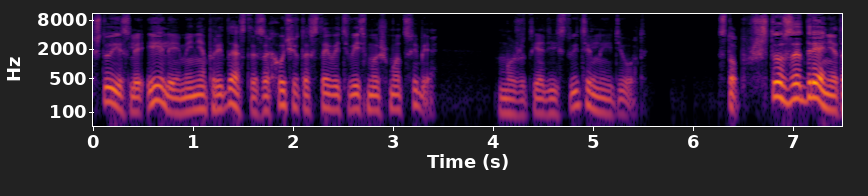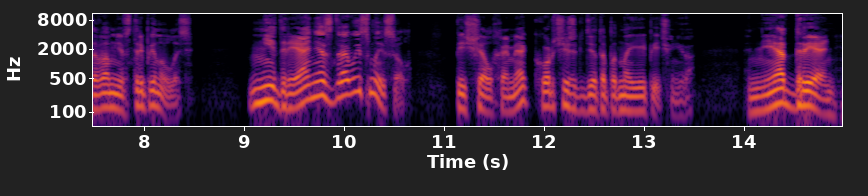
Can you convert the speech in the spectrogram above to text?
Что если Элия меня предаст и захочет оставить весь мой шмот себе? Может, я действительно идиот? Стоп, что за дрянь это во мне встрепенулась? Не дрянь, а здравый смысл, пищал хомяк, корчась где-то под моей печенью. Нет, дрянь.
